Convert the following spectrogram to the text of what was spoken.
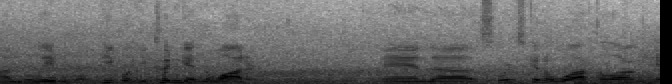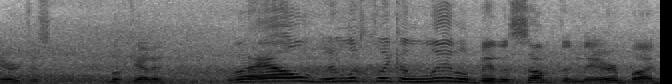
unbelievable. People, you couldn't get in the water. And uh, so we're just going to walk along here, just look at it. Well, it looks like a little bit of something there, but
